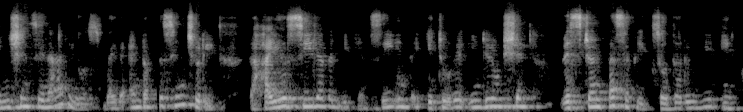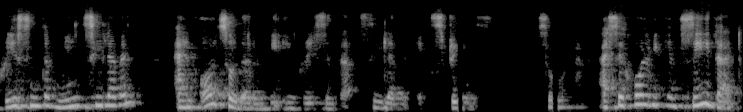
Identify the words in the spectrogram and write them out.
emission scenarios by the end of the century, the higher sea level we can see in the equatorial Indian Ocean, Western Pacific. So there will be an increase in the mean sea level and also there will be increase in the sea level extremes. So as a whole, we can see that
